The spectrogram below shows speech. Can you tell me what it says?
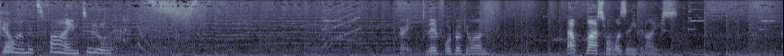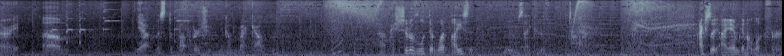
kill him, it's fine too. Alright, do they have four Pokemon? That last one wasn't even ice. Alright. Um... Yeah, Mr. Popper should come back out. I should have looked at what ice moves I could have. Actually, I am gonna look for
